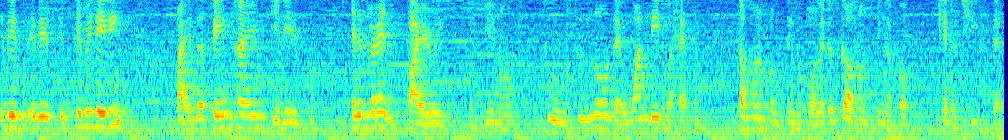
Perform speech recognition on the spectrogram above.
It is it is intimidating, but at the same time, it is it is very inspiring. You know, to, to know that one day perhaps someone from Singapore, like a girl from Singapore, can achieve that.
